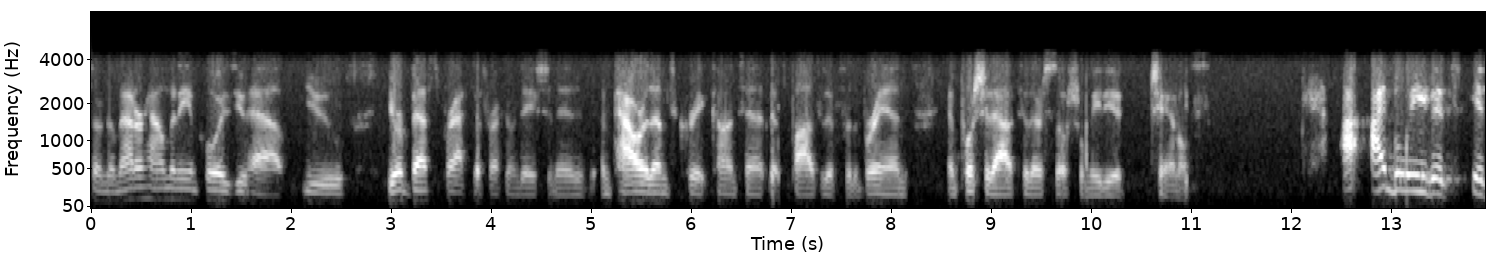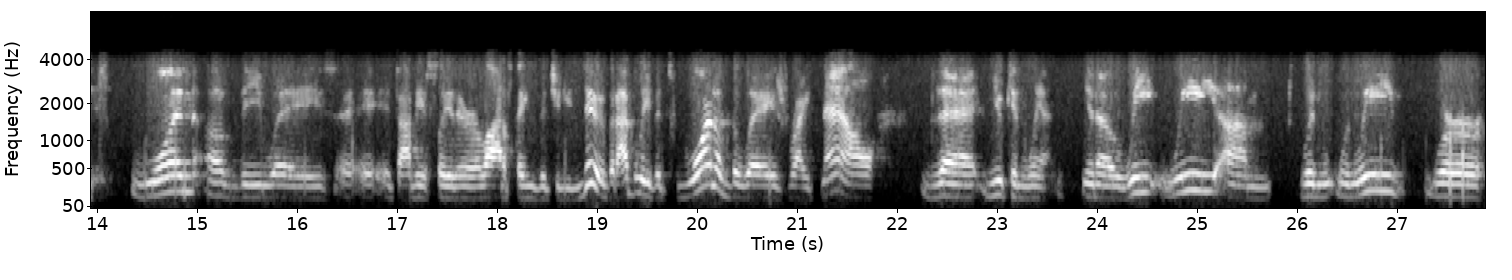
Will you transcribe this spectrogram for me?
so no matter how many employees you have, you your best practice recommendation is empower them to create content that's positive for the brand and push it out to their social media channels. I, I believe it's it's one of the ways. It's obviously there are a lot of things that you need to do, but I believe it's one of the ways right now that you can win. You know, we we um, when when we were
